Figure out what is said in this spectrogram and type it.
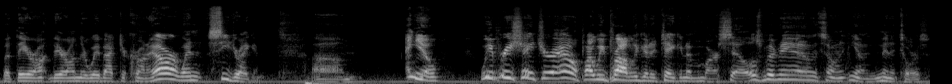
but they are on, they're on their way back to Kronear when Sea Dragon. Um, and you know, we appreciate your help. We probably could have taken them ourselves, but you know, it's on you know Minotaurs.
